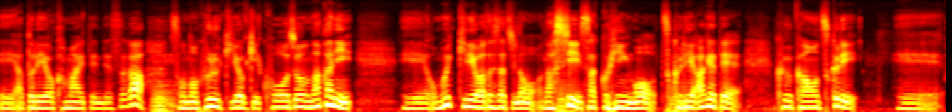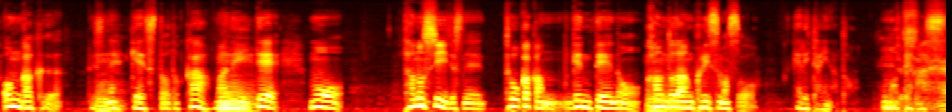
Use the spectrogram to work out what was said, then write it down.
うん、えー、アトリエを構えてるんですが、うん、その古き良き工場の中に、えー、思いっきり私たちのらしい作品を作り上げて、空間を作りえー、音楽ですね、うん、ゲストとか招いて、うん、もう楽しいですね。10日間限定のカウントダウンクリスマスをやりたいなと。思ってます。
